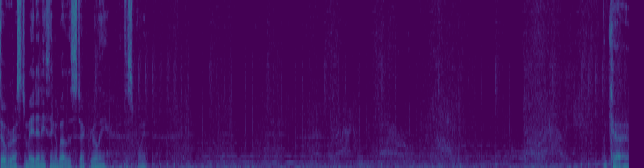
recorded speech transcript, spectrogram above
Can't overestimate anything about this deck, really, at this point. Okay.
